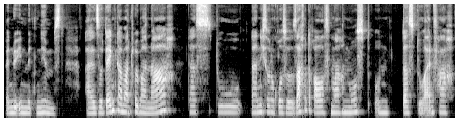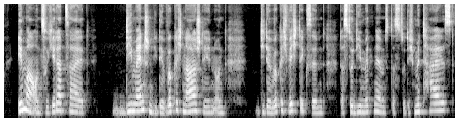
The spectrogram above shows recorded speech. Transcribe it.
wenn du ihn mitnimmst. Also denk da mal drüber nach, dass du da nicht so eine große Sache draus machen musst und dass du einfach immer und zu jeder Zeit die Menschen, die dir wirklich nahestehen und die dir wirklich wichtig sind, dass du die mitnimmst, dass du dich mitteilst,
